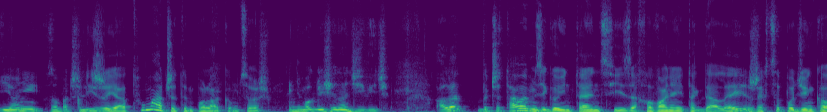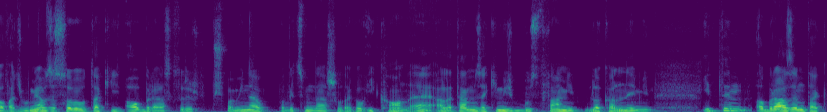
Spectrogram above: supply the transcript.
I oni zobaczyli, że ja tłumaczę tym Polakom coś. Nie mogli się nadziwić. Ale wyczytałem z jego intencji, zachowania i tak dalej, że chcę podziękować, bo miał ze sobą taki obraz, który przypominał powiedzmy naszą taką ikonę, ale tam z jakimiś bóstwami lokalnymi. I tym obrazem tak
